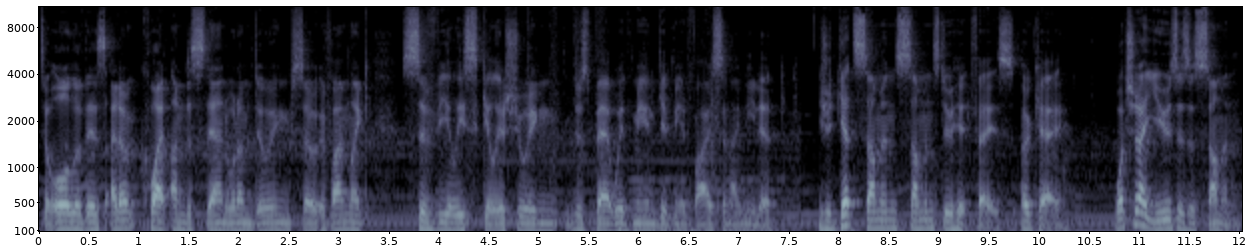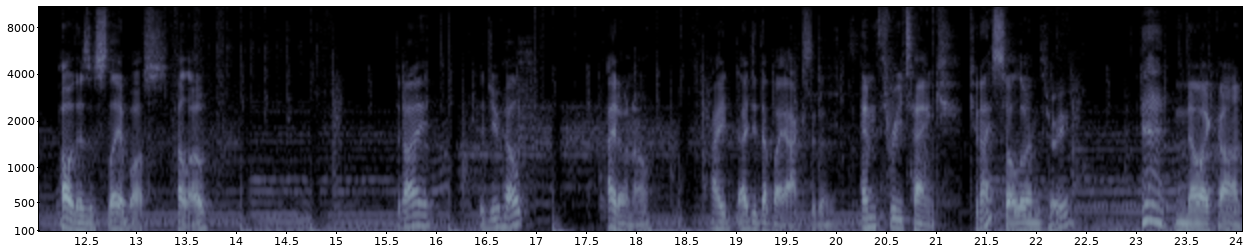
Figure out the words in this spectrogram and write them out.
to all of this. I don't quite understand what I'm doing. So if I'm like severely skill issuing, just bear with me and give me advice and I need it. You should get summons. Summons do hit phase. Okay. What should I use as a summon? Oh, there's a Slayer boss. Hello. Did I? Did you help? I don't know. I, I did that by accident. M3 tank. Can I solo M3? no, I can't.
